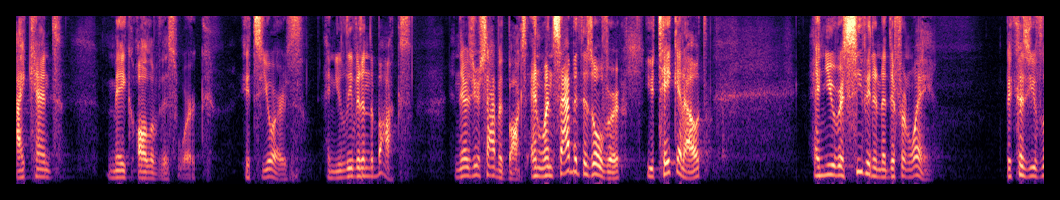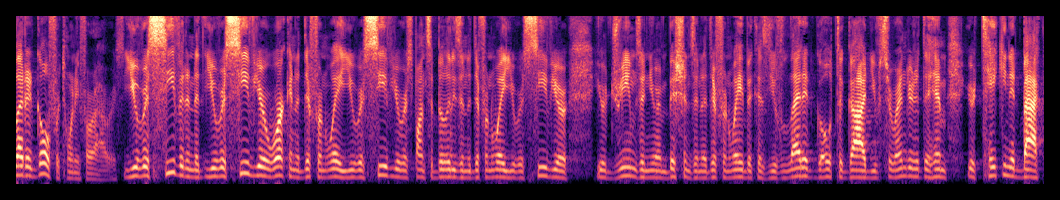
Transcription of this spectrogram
I can't make all of this work. It's yours. And you leave it in the box. And there's your Sabbath box. And when Sabbath is over, you take it out and you receive it in a different way because you've let it go for 24 hours. You receive it in a, you receive your work in a different way. You receive your responsibilities in a different way. You receive your, your dreams and your ambitions in a different way because you've let it go to God. You've surrendered it to Him. You're taking it back.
